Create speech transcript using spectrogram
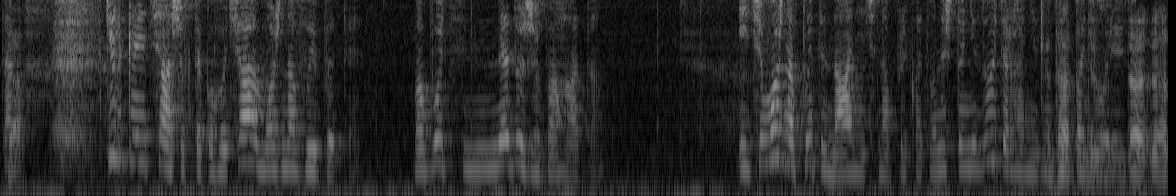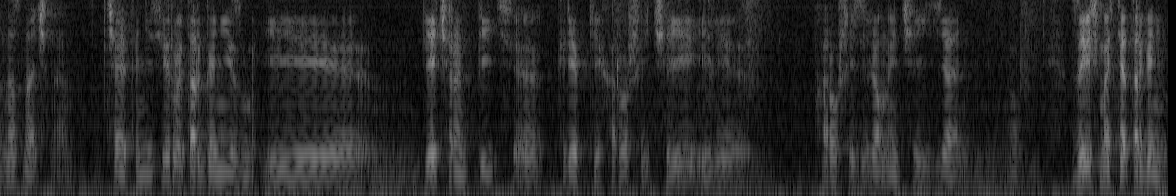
Так? да. Скільки чашок такого чаю можна випити? Мабуть, не дуже багато. І чи можна пити на ніч, наприклад? Вони ж тонізують організм, Да, тониз- підбадьорюють. да, однозначно. Чай тонизирует организм, и вечером пить э, крепкие хорошие чаи или хороший зеленый чай, я, ну, в зависимости от организма,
